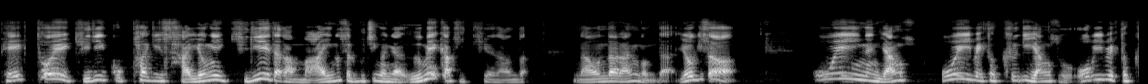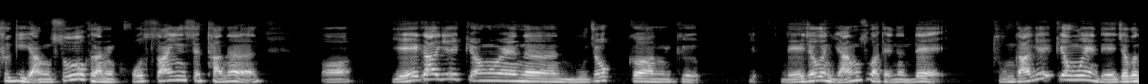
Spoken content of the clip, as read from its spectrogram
벡터의 길이 곱하기 사형의 길이에다가 마이너스를 붙인 거니까 음의 값이 튀어나온다 나온다라는 겁니다. 여기서 OA는 양수 OA 벡터 크기 양수, OB 벡터 크기 양수, 그 다음에 코사인 세타는 어 예각일 경우에는 무조건 그 내적은 양수가 되는데 둔각일 경우에 내적은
